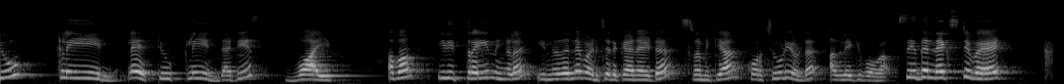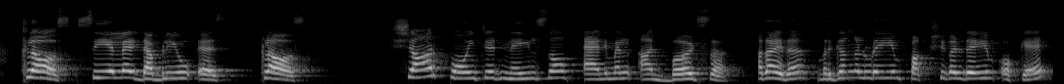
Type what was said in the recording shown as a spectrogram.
to clean അല്ലേ? To clean that is wipe അപ്പം ഇത് ഇത്രയും നിങ്ങൾ ഇന്ന് തന്നെ പഠിച്ചെടുക്കാനായിട്ട് ശ്രമിക്കുക. കുറച്ചുകൂടി ഉണ്ട്. അതിലേക്ക് പോകാം. See the next word claws C L A W S claws sharp pointed nails of animal and birds അതായത് മൃഗങ്ങളുടെയും പക്ഷികളുടെയും ഒക്കെ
